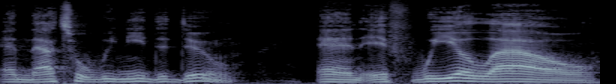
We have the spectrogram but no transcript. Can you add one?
And that's what we need to do. And if we allow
